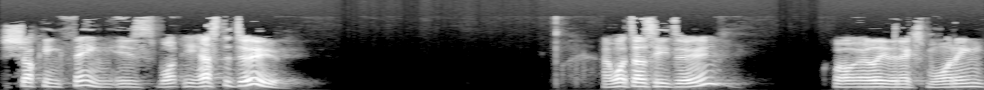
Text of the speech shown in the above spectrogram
shocking thing is what he has to do. And what does he do? Well, early the next morning,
